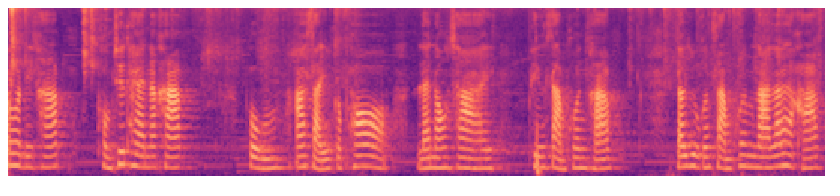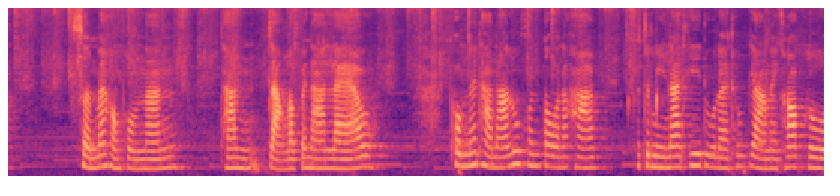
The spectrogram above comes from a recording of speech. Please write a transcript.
สวัสดีครับ ผมชื่อแทนนะครับ ผมอาศัยอยู่กับพ่อและน้องชายเพียงสามคนครับ เราอยู่กันสามคนมานานแล้วละครับ ส่วนแม่ของผมนั้น ท่านจากเราไปนานแล้ว ผมในฐานะลูกคนโตนะครับ ก็จะมีหน้าที่ดูแลทุกอย่างในครอบครัว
